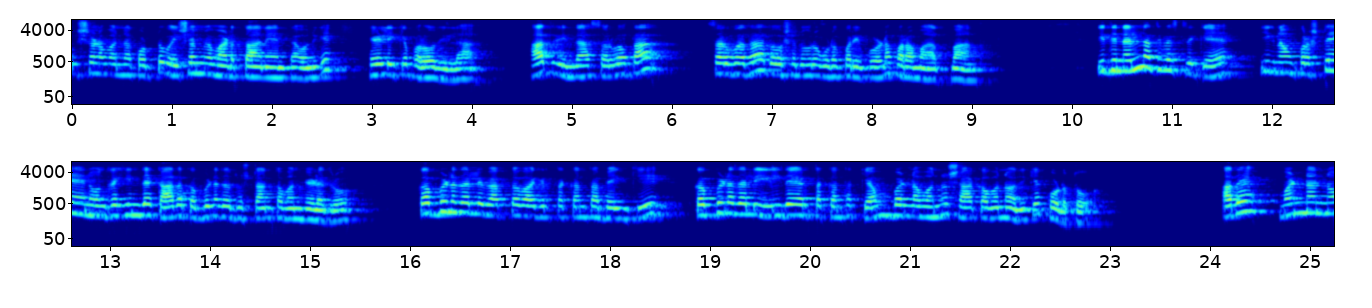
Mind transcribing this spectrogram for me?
ಮಿಶ್ರಣವನ್ನು ಕೊಟ್ಟು ವೈಷಮ್ಯ ಮಾಡುತ್ತಾನೆ ಅಂತ ಅವನಿಗೆ ಹೇಳಲಿಕ್ಕೆ ಬರೋದಿಲ್ಲ. ಆದ್ದರಿಂದ ಸರ್ವತಾ, ಸರ್ವದಾ ದೋಷ ದೂರ ಗುಣ ಪರಿಪೂರ್ಣ ಪರಮಾತ್ಮ ಅಂತ. ಇದನ್ನೆಲ್ಲ ತಿಳಿಸ್ಲಿಕ್ಕೆ ಈಗ ನಾವು ಪ್ರಶ್ನೆ ಏನು ಅಂದರೆ ಹಿಂದೆ ಕಾದ ಕಬ್ಬಿಣದ ದೃಷ್ಟಾಂತವನ್ನು ಹೇಳಿದ್ರು. ಕಬ್ಬಿಣದಲ್ಲಿ ವ್ಯಾಪ್ತವಾಗಿರ್ತಕ್ಕಂಥ ಬೆಂಕಿ, ಕಬ್ಬಿಣದಲ್ಲಿ ಇಲ್ಲದೇ ಇರತಕ್ಕಂಥ ಕೆಂಪು ಬಣ್ಣವನ್ನು ಶಾಖವನ್ನು ಅದಕ್ಕೆ ಕೊಡ್ತು. ಅದೇ ಮಣ್ಣನ್ನು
